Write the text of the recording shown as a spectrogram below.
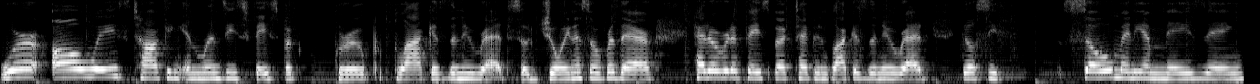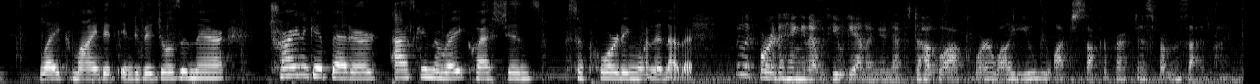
we're always talking in Lindsay's Facebook group, Black is the New Red. So join us over there. Head over to Facebook, type in Black is the New Red. You'll see so many amazing, like minded individuals in there trying to get better, asking the right questions, supporting one another. We look forward to hanging out with you again on your next dog walk or while you watch soccer practice from the sidelines.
